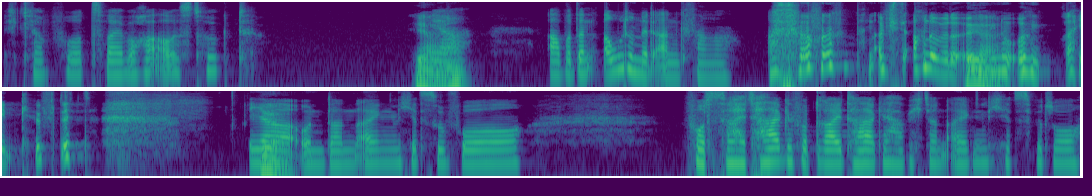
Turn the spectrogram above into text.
ich glaube, vor zwei Wochen ausdruckt. Ja. ja. Aber dann Auto nicht angefangen. Also dann habe ich es auch noch wieder irgendwie ja. nur irgendwo reingeheftet. Ja, ja, und dann eigentlich jetzt so vor vor zwei Tage, vor drei Tage habe ich dann eigentlich jetzt wieder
